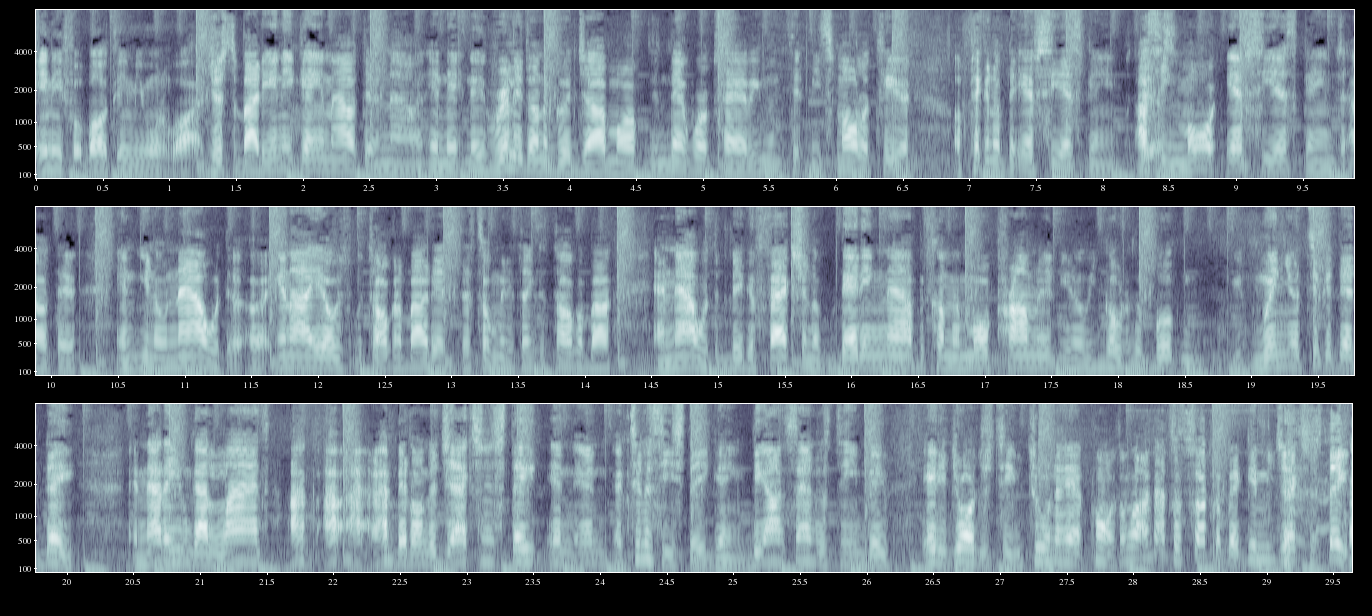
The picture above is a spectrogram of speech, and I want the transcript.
any football team you want to watch. just about any game out there now, and they, they've really done a good job. Mark, the networks have, even th- these smaller tier, of picking up the FCS games. I Yes. see more FCS games out there, and you know now with the uh, NILs, we're talking about it. There's so many things to talk about, and now with the bigger faction of betting now becoming more prominent, you know, you go to the book and you win your ticket that day. And now they even got lines. I, I, I- I bet on the Jackson State and, and, and Tennessee State game. Deion Sanders' team gave Eddie George's team two and a half points. I'm like, that's a sucker bet. Give me Jackson State.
